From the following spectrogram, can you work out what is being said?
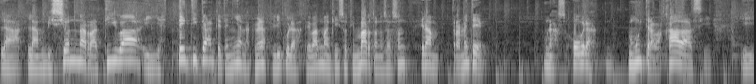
la, la ambición narrativa y estética que tenían las primeras películas de Batman que hizo Tim Burton. O sea, son, eran realmente unas obras muy trabajadas y, y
